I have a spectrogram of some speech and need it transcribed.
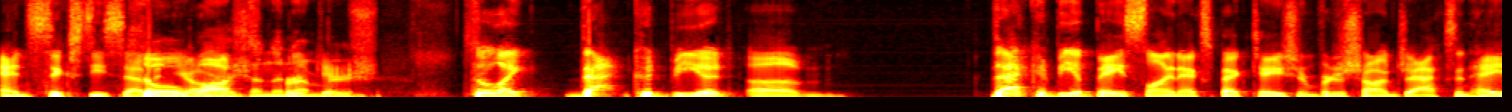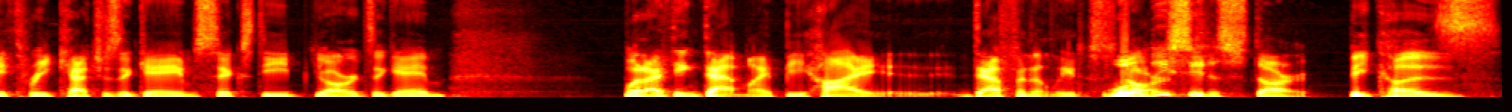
and 67 so yards wash on the per numbers. game. So like that could be a um that could be a baseline expectation for DeSean Jackson. Hey, three catches a game, 60 yards a game. But I think that might be high, definitely to start. Well, at least to start. because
